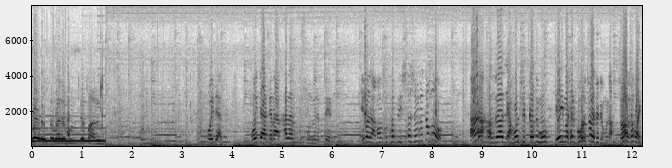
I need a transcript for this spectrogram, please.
বলতে পারুন ওই দেখ ওই দেখ রাখাল আর কুসুমের প্রেম। এবার আমার কথা বিশ্বাস হইল তবু হ্যাঁ এমন শিক্ষা দেবো এই মাসের গরু চড়াইতে দেবো না চল সবাই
